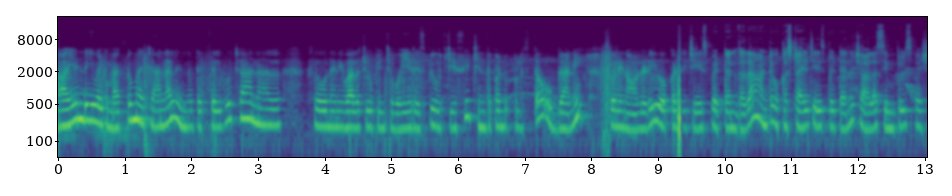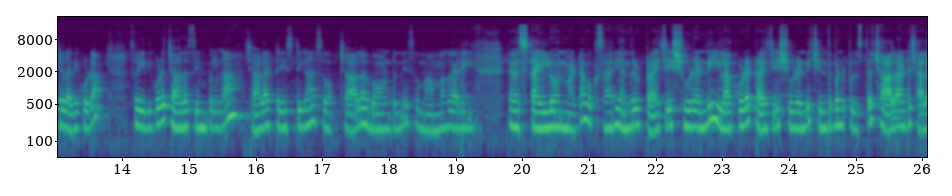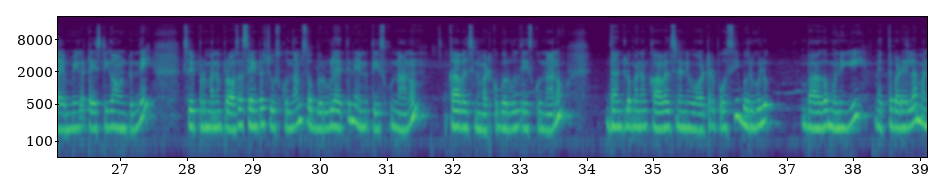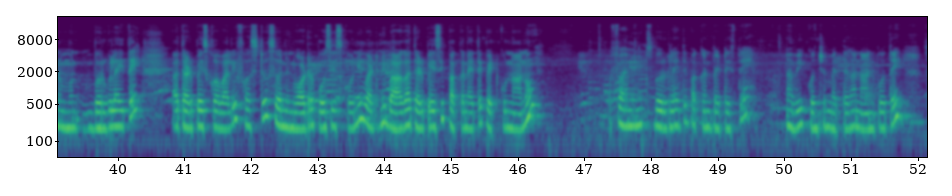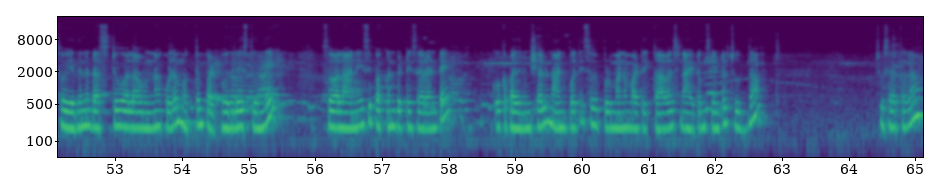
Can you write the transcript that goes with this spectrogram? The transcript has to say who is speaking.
Speaker 1: Hi అండి welcome back to my channel Indu tech Telugu channel. So నేను ఇవాళ చూపించబోయే రెసిపీ వచ్చేసి చింతపండు పులుసుతో ఉగ్గాని. సో నేను ఆల్రెడీ ఒకటి చేసి పెట్టాను కదా అంటే ఒక స్టైల్ చేసి పెట్టాను. చాలా సింపుల్ స్పెషల్ అది కూడా. సో ఇది కూడా చాలా సింపుల్గా చాలా టేస్టీగా సో చాలా బాగుంటుంది. సో మా అమ్మగారి స్టైల్లో అనమాట ఒకసారి అందరూ ట్రై చేసి చూడండి. ఇలా కూడా ట్రై చేసి చూడండి. చింతపండు పులుసుతో చాలా అంటే చాలా ఎమ్మీగా టేస్టీగా ఉంటుంది. సో ఇప్పుడు మనం ప్రాసెస్ ఏంటో చూసుకుందాం. సో బురుగులు అయితే నేను తీసుకున్నాను. కావలసిన మటుకు బొరుగులు తీసుకున్నాను. దాంట్లో మనం కావాల్సినన్ని వాటర్ పోసి బొరుగులు బాగా మునిగి మెత్తబడేలా మనం బొరుగులు అయితే తడిపేసుకోవాలి ఫస్ట్. సో నేను వాటర్ పోసేసుకొని వాటిని బాగా తడిపేసి పక్కనైతే పెట్టుకున్నాను. ఫైవ్ మినిట్స్ బొరుగులు అయితే పక్కన పెట్టేస్తే అవి కొంచెం మెత్తగా నానిపోతాయి. సో ఏదైనా డస్ట్ అలా ఉన్నా కూడా మొత్తం పట్ వదిలేస్తుంది. సో అలా అనేసి పక్కన పెట్టేశారంటే ఒక పది నిమిషాలు నానిపోతాయి సో ఇప్పుడు మనం వాటికి కావాల్సిన ఐటమ్స్ ఏంటో చూద్దాం. చూసారు కదా?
